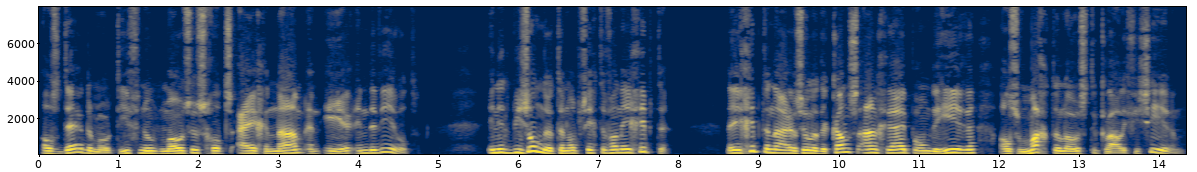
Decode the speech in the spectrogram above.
Als derde motief noemt Mozes Gods eigen naam en eer in de wereld. In het bijzonder ten opzichte van Egypte. De Egyptenaren zullen de kans aangrijpen om de Heere als machteloos te kwalificeren.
